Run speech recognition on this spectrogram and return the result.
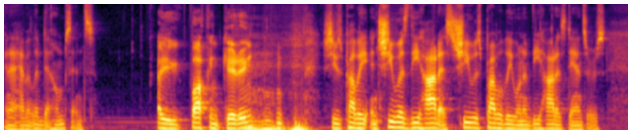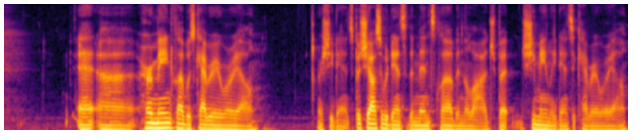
and I haven't lived at home since. Are you fucking kidding? She was probably, and she was the hottest. She was probably one of the hottest dancers. At uh, her main club was Cabaret Royale, where she danced, but she also would dance at the men's club and the lodge. But she mainly danced at Cabaret Royale.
